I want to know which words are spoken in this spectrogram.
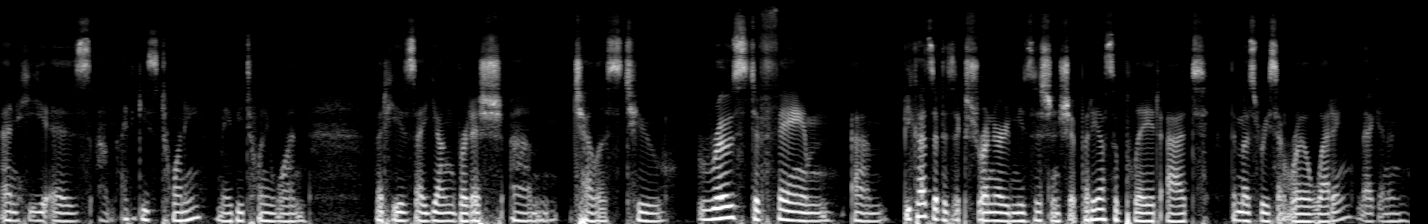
And he is, um, I think he's 20, maybe 21, but he's a young British um, cellist who rose to fame um, because of his extraordinary musicianship, but he also played at the most recent royal wedding, Meghan and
